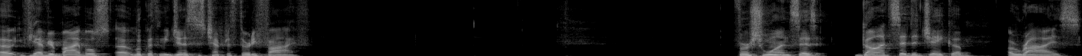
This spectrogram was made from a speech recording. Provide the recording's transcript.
Uh, if you have your Bibles, uh, look with me, Genesis chapter 35. Verse 1 says, God said to Jacob, Arise,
